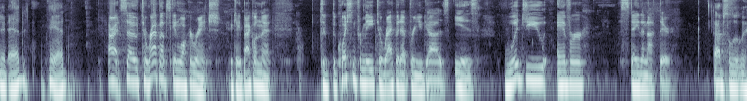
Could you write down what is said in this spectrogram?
Ed. Hey, Ed. All right, so to wrap up Skinwalker Ranch, okay, back on that. To, the question for me to wrap it up for you guys is would you ever stay the night there? Absolutely.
